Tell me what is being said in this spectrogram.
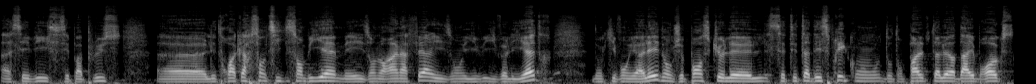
à Séville, si c'est pas plus. Euh, les trois quarts sont sans billets, mais ils en ont rien à faire. Ils, ont, ils, veulent y être, donc ils vont y aller. Donc je pense que cet état d'esprit dont on parlait tout à l'heure d'Ibrox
